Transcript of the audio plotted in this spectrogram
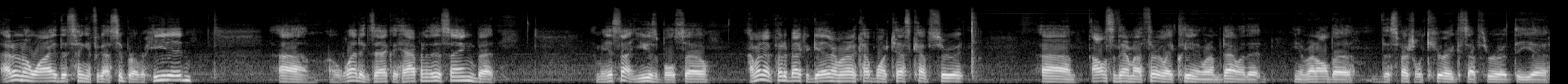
I don't know why this thing, if it got super overheated, um, or what exactly happened to this thing, but I mean, it's not usable, so I'm going to put it back together. I'm going to run a couple more test cups through it. Um, obviously, then I'm going to thoroughly clean it when I'm done with it. You know, run all the, the special Keurig stuff through it. The uh,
